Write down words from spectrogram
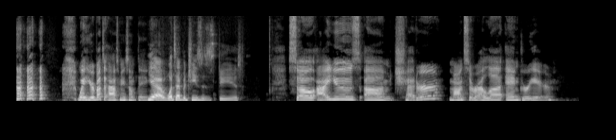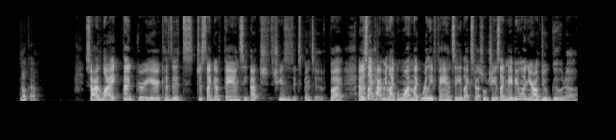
Wait, you're about to ask me something. Yeah. What type of cheeses do you use? So I use um cheddar, mozzarella, and Gruyere. Okay. So I like the Gruyere because it's just like a fancy. That cheese is expensive, but I just like having like one like really fancy like special cheese. Like maybe one year I'll do Gouda,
